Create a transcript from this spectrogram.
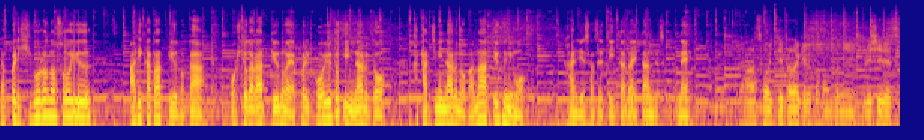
やっぱり日頃のそういうあり方っていうのか、お人柄っていうのがやっぱりこういう時になると、形になるのかなっていうふうにも感じさせていただいたんですけどね。いやそう言っていただけると本当に嬉しいです。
